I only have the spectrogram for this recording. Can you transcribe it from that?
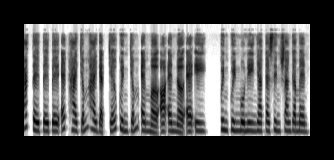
https 2 2 gạch chéo queen monei Nha Casin Sangamen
